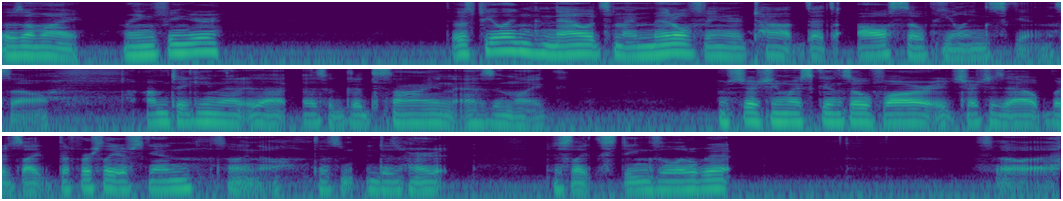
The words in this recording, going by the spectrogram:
It was on my ring finger. It was peeling. Now it's my middle finger top that's also peeling skin. So I'm taking that that as a good sign, as in like I'm stretching my skin so far, it stretches out, but it's like the first layer of skin, so I know it doesn't it doesn't hurt it, just like stings a little bit. So. Uh,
